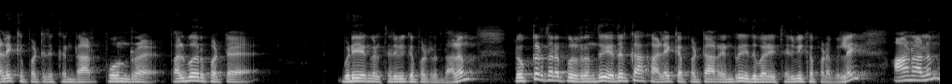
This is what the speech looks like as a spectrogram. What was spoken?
அழைக்கப்பட்டிருக்கின்றார் போன்ற பல்வேறுபட்ட விடயங்கள் தெரிவிக்கப்பட்டிருந்தாலும் டாக்டர் தரப்பிலிருந்து எதற்காக அழைக்கப்பட்டார் என்று இதுவரை தெரிவிக்கப்படவில்லை. ஆனாலும்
